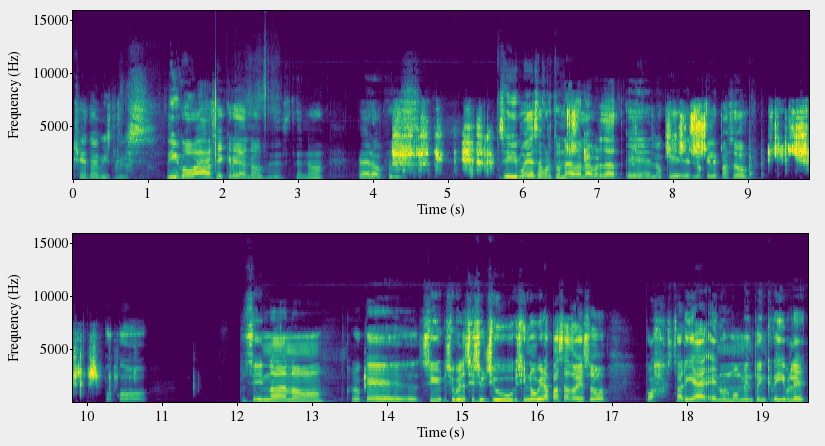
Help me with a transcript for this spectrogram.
Che, David Luis. Digo, ah, se crea, ¿no? Este, no. Pero pues. Sí, muy desafortunado, la verdad, eh, lo que lo que le pasó. Poco. Pues sí, no, no. Creo que si, si, hubiera, si, si- no hubiera pasado eso, ¡buah! estaría en un momento increíble.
